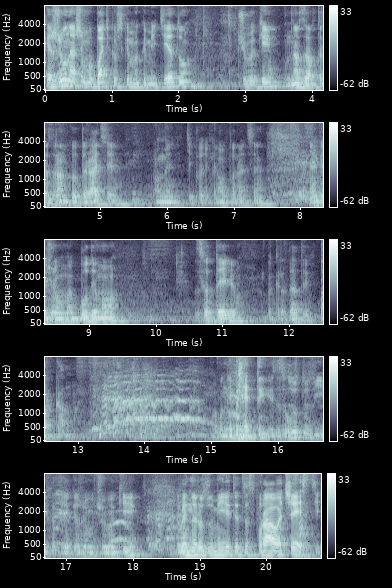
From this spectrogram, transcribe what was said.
Кажу нашому батьківському комітету, чуваки, у нас завтра зранку операція. Вони, типу, яка операція? Я кажу, ми будемо з готелю викрадати паркан. Вони, блядь, ти з глузду з'їхати. Я кажу, чуваки, ви не розумієте, це справа честі.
